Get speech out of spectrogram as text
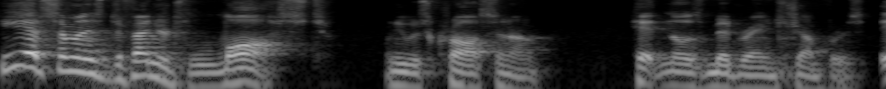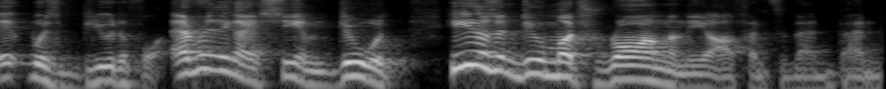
he had some of his defenders lost when he was crossing up, hitting those mid-range jumpers. It was beautiful. Everything I see him do with he doesn't do much wrong on the offensive end, Ben.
